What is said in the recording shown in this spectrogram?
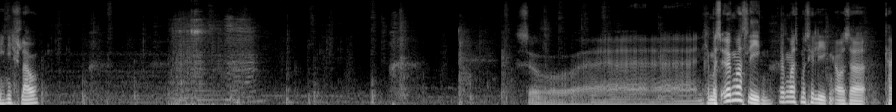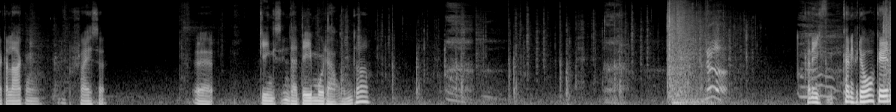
Ich nicht schlau? So. Äh, hier muss irgendwas liegen. Irgendwas muss hier liegen, außer Kakerlaken. Scheiße. Äh, ging's in der Demo da runter? Kann ich, kann ich wieder hochgehen?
